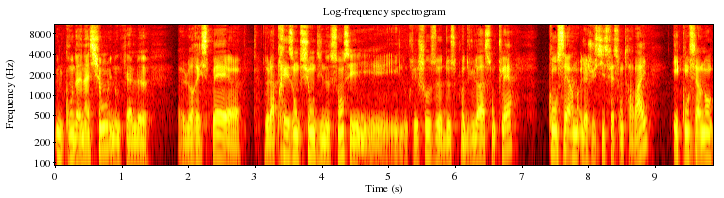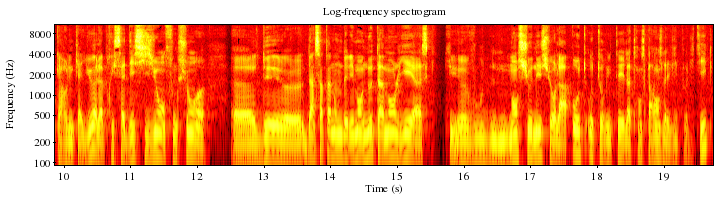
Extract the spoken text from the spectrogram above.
une condamnation, et donc il y a le, respect de la présomption d'innocence, et, donc les choses de ce point de vue-là sont claires. Concernant, la justice fait son travail, et concernant Caroline Cailleux, elle a pris sa décision en fonction euh, d'un certain nombre d'éléments, notamment liés à ce que vous mentionnez sur la haute autorité et la transparence de la vie politique.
